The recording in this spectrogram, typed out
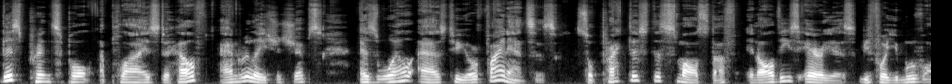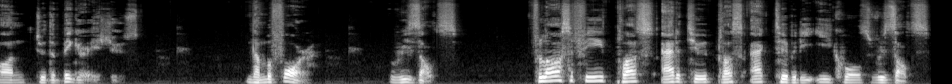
This principle applies to health and relationships as well as to your finances. So practice the small stuff in all these areas before you move on to the bigger issues. Number four, results. Philosophy plus attitude plus activity equals results.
